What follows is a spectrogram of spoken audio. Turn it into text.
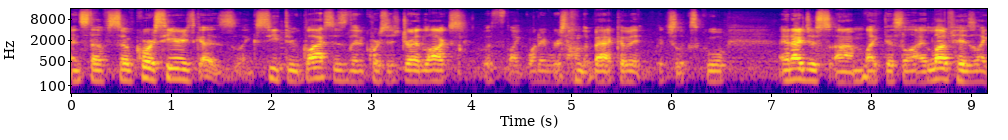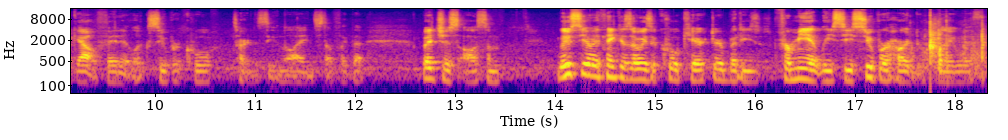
And stuff. So of course here he's got his like see-through glasses. Then of course his dreadlocks with like whatever's on the back of it, which looks cool. And I just um, like this a lot. I love his like outfit. It looks super cool. It's hard to see in the light and stuff like that, but it's just awesome. Lucio I think is always a cool character, but he's for me at least he's super hard to play with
